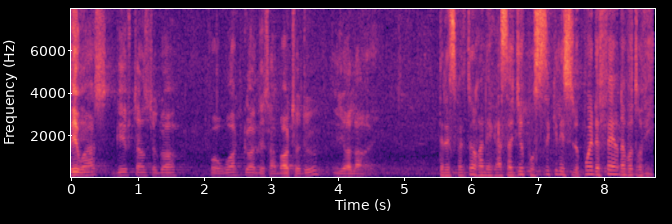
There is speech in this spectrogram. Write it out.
Viewers, give thanks to God for what God is about to do in your life. Téléspectateurs, rendez grâce à Dieu pour ce qu'il est sur le point de faire dans votre vie.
